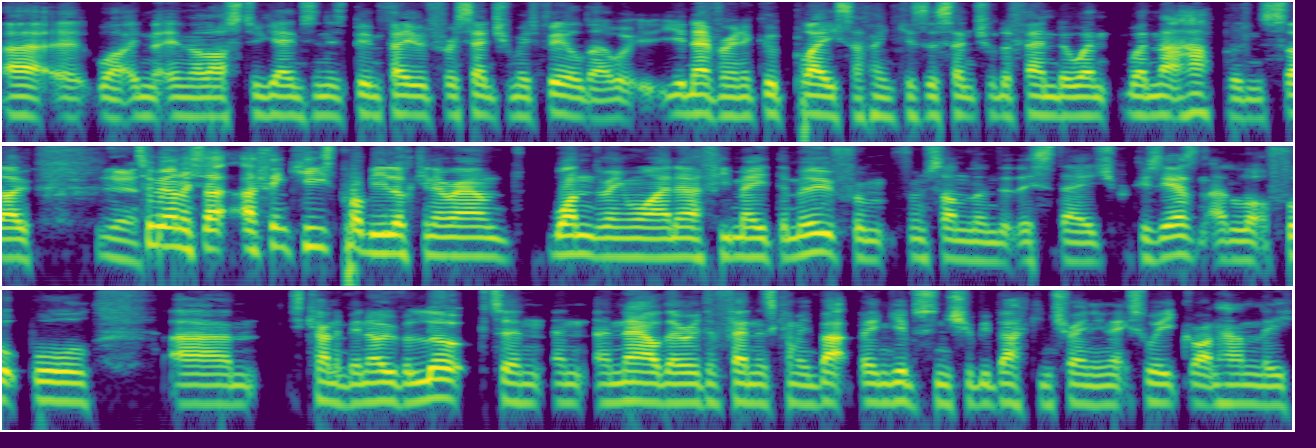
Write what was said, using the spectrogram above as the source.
uh, uh well in, in the last two games and has been favoured for a central midfielder. You're never in a good place, I think, as a central defender when when that happens. So yeah. to be honest, I, I, think he's probably looking around, wondering why on earth he made the move from from Sunderland at this stage because he hasn't had a lot of football. Um, he's kind of been overlooked, and, and and now there are defenders coming back. Ben Gibson should be back in training next week. Grant Hanley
